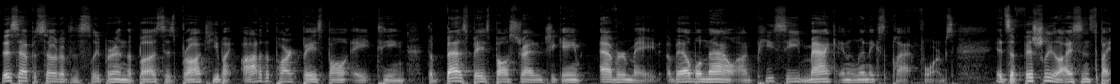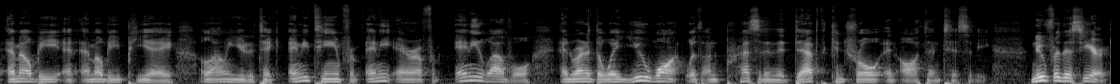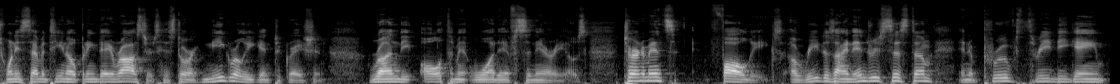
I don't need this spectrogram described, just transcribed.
This episode of The Sleeper and the Bust is brought to you by Out of the Park Baseball 18, the best baseball strategy game ever made. Available now on PC, Mac, and Linux platforms. It's officially licensed by MLB and MLBPA, allowing you to take any team from any era, from any level, and run it the way you want with unprecedented depth, control, and authenticity. New for this year 2017 opening day rosters, historic Negro League integration, run the ultimate what if scenarios, tournaments, fall leagues, a redesigned injury system, an improved 3D game,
